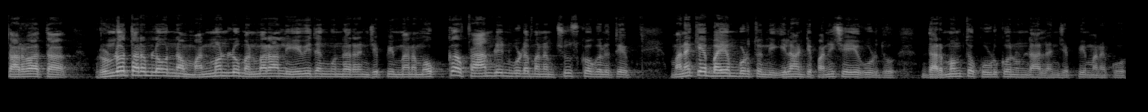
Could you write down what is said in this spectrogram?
తర్వాత రెండో తరంలో ఉన్న మన్మన్లు మన్మరాన్లు ఏ విధంగా ఉన్నారని చెప్పి మనం ఒక్క ఫ్యామిలీని కూడా మనం చూసుకోగలిగితే మనకే భయం పుడుతుంది ఇలాంటి పని చేయకూడదు ధర్మంతో కూడుకొని ఉండాలని చెప్పి మనకు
